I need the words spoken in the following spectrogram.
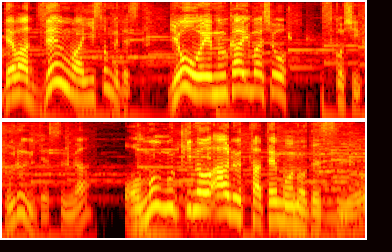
では善は急げです。寮へ向かいましょう。少し古いですが趣のある建物ですよ。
